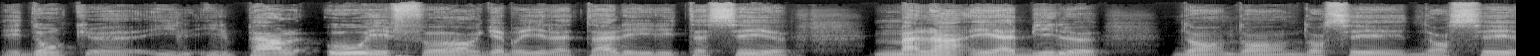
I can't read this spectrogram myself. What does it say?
Et donc, euh, il, parle haut et fort, Gabriel Attal, et il est assez euh, malin et habile dans, dans, ses, dans ses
